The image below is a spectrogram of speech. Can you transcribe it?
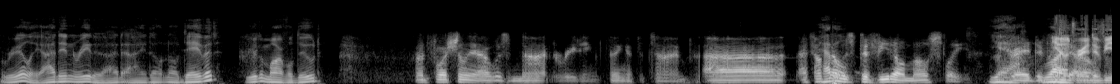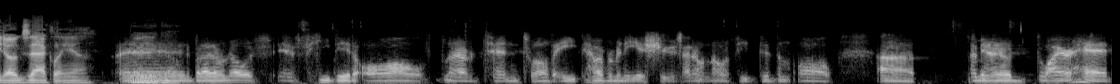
Really? I didn't read it. I, I don't know. David? You're the Marvel dude. Unfortunately, I was not reading Thing at the time. Uh, I thought Had that a- was Di Vito mostly. Yeah, Andrea Di Vito. right. Andre Di Vito, exactly. Yeah. There you go. But I don't know if, if he did all uh, 10, 12, 8, however many issues. I don't know if he did them all. Uh, I mean, I know Dwyer had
